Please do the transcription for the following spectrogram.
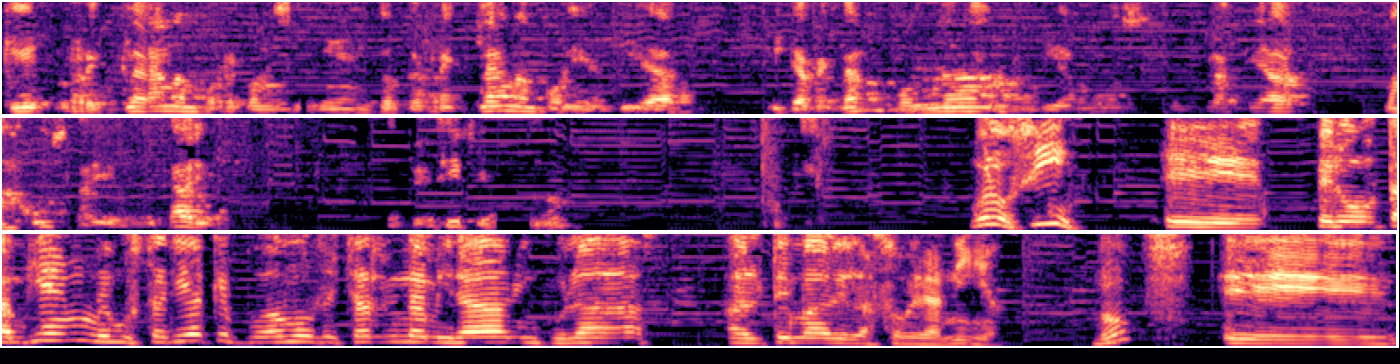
que reclaman por reconocimiento, que reclaman por identidad y que reclaman por una, digamos, democracia más justa y igualitaria, en principio, ¿no? Bueno, sí, eh, pero también me gustaría que podamos echarle una mirada vinculada al tema de la soberanía, ¿no? Eh,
